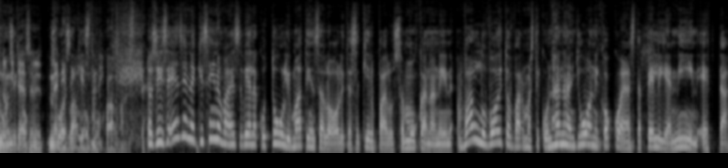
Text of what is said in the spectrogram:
No mitä se nyt meni Vallun suosikistani. mukaan sitten? No siis ensinnäkin siinä vaiheessa vielä, kun Tuuli Matinsalo oli tässä kilpailussa mukana, niin Vallu voiton varmasti, kun hän juoni koko ajan sitä peliä niin, että,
